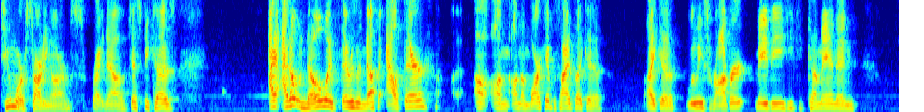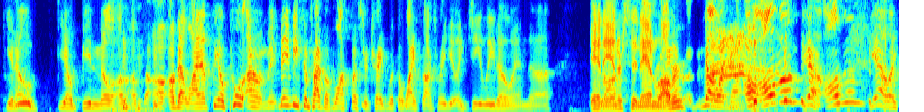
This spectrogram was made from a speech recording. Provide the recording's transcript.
two more starting arms right now, just because I, I don't know if there's enough out there uh, on on the market besides like a like a Luis Robert, maybe he could come in and you know. Ooh. You know, be in the middle of, of, of, that lineup. You know, pull. I don't know, maybe some type of blockbuster trade with the White Sox where you get like Giolito and uh, and Rob, Anderson and Robert. No, no all, all, of them. Yeah, all of them. Yeah, like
